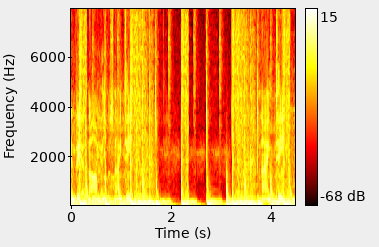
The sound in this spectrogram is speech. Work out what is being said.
In Vietnam, he was 19. 19. 19.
